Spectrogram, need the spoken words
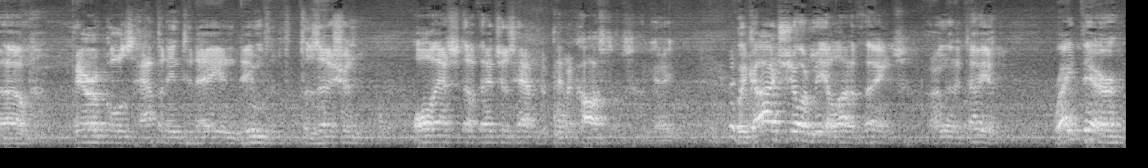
um, miracles happening today and demon possession, all that stuff, that just happened to Pentecostals, okay? But God showed me a lot of things. I'm going to tell you, right there,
